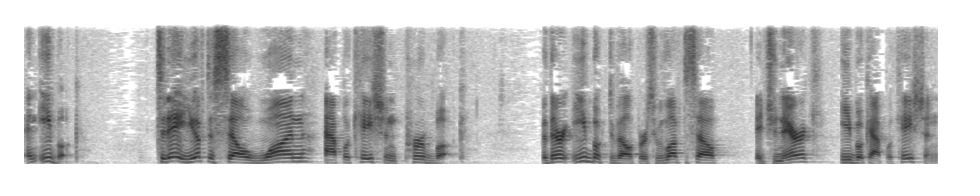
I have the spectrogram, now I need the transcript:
an ebook. Today, you have to sell one application per book. But there are ebook developers who would love to sell a generic ebook application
